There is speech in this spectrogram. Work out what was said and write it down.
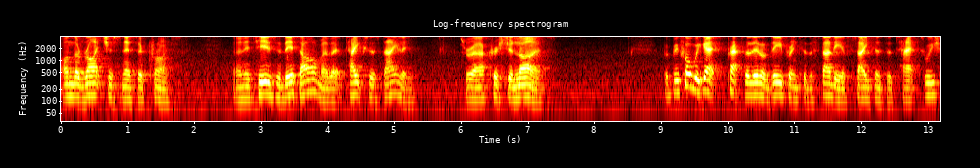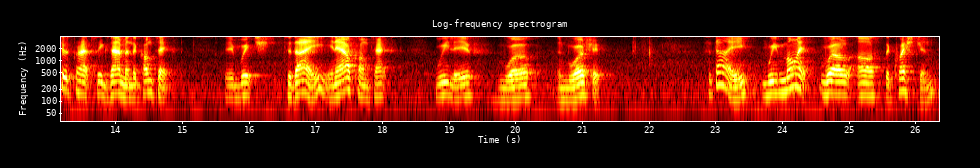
on the righteousness of Christ. And it is this armour that takes us daily through our Christian lives. But before we get perhaps a little deeper into the study of Satan's attacks, we should perhaps examine the context in which today, in our context, we live, work, and worship. Today, we might well ask the question,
